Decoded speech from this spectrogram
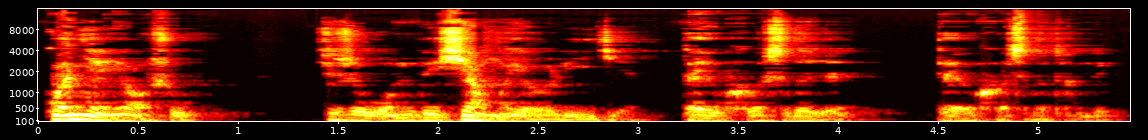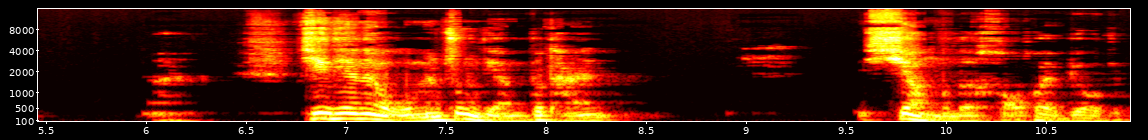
关键要素，就是我们对项目要有理解，带有合适的人，带有合适的团队。啊，今天呢，我们重点不谈项目的好坏标准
